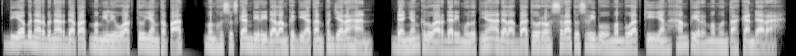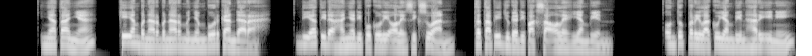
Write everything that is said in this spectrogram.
Dia benar-benar dapat memilih waktu yang tepat, menghususkan diri dalam kegiatan penjarahan, dan yang keluar dari mulutnya adalah batu roh seratus ribu membuat Ki yang hampir memuntahkan darah. Nyatanya, Ki yang benar-benar menyemburkan darah. Dia tidak hanya dipukuli oleh Zixuan, tetapi juga dipaksa oleh Yang Bin. Untuk perilaku Yang Bin hari ini,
